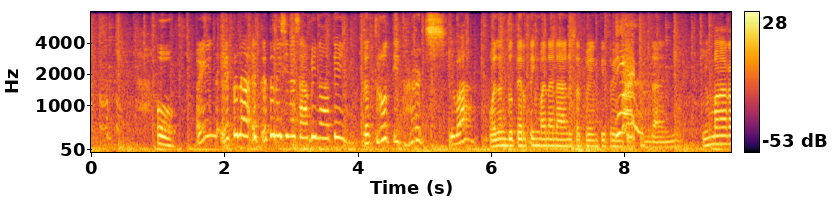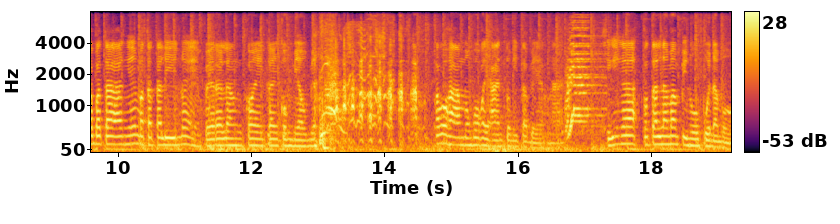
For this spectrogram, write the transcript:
oh, ay, ito na, ito, ito na yung sinasabi natin. The truth, it hurts. Di ba? Walang Duterteng mananalo sa 2020. Tandaan nyo. Yung mga kabataan ngayon, matatalino eh. Pera lang koy kung meow meow. Ako hamon ko kay Anthony Taberna. Sige nga, total naman pinupuna mo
